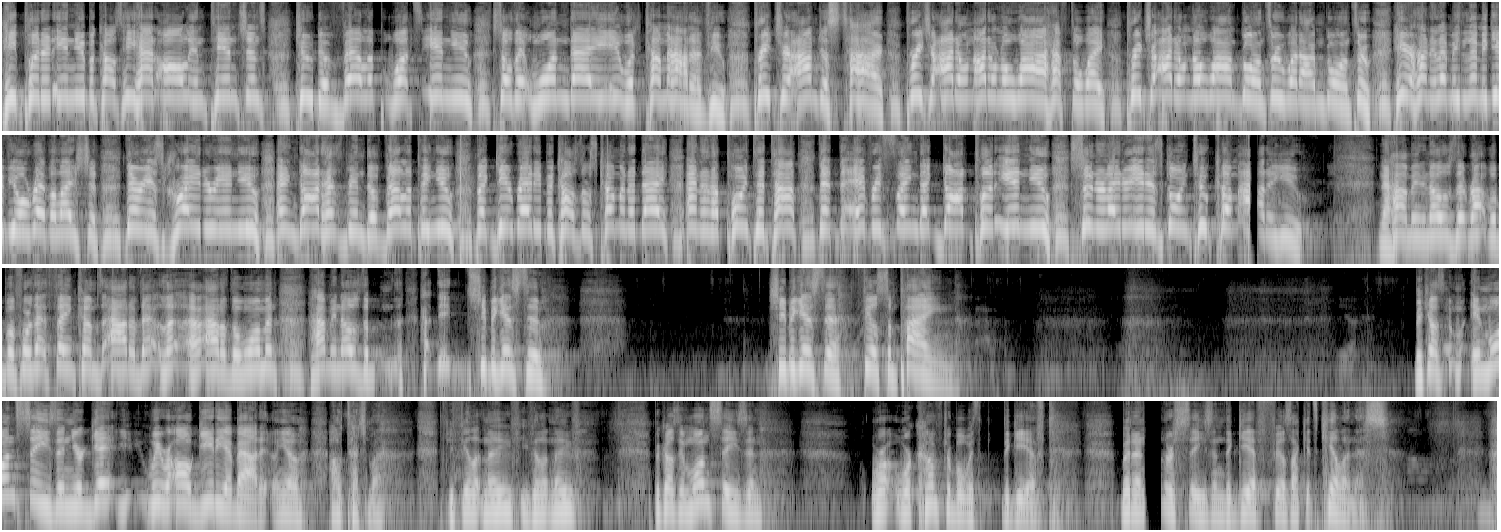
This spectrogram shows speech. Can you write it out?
He put it in you because He had all intentions to develop what's in you so that one day it would come out of you. Preacher, I'm just tired. Preacher, I don't, I don't know why I have to wait. Preacher, I don't know why I'm going through what I'm going through. Here, honey, let me, let me give you a revelation. There is greater in you, and God has been developing you. But get ready because there's coming a day and an appointed time that everything that God put in you, sooner or later, it is going to come out of you. Now, how many knows that right before that thing comes out of that uh, out of the woman, how many knows the she begins to she begins to feel some pain. Because in one season, you're get, we were all giddy about it. You know, I'll touch my, if you feel it move, you feel it move. Because in one season, we're, we're comfortable with the gift. But in another season, the gift feels like it's killing us.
